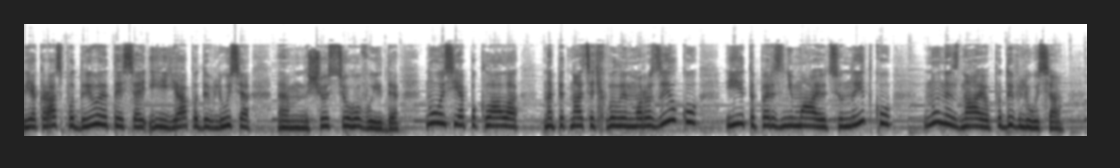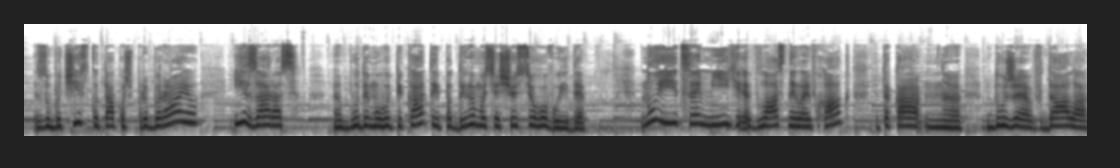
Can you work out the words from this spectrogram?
якраз подивитеся, і я подивлюся, ем, що з цього вийде. Ну, ось я поклала на 15 хвилин морозилку і тепер знімаю цю нитку. Ну, не знаю, подивлюся. Зубочистку також прибираю, і зараз е, будемо випікати і подивимося, що з цього вийде. Ну і це мій е, власний лайфхак, така е, дуже вдала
